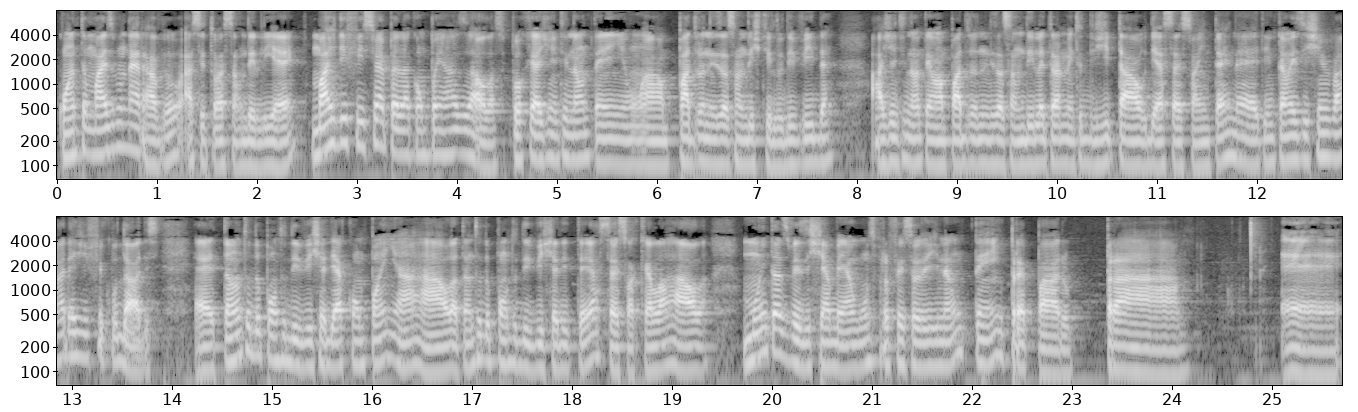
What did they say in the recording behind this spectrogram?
quanto mais vulnerável a situação dele é, mais difícil é para ele acompanhar as aulas, porque a gente não tem uma padronização de estilo de vida, a gente não tem uma padronização de letramento digital, de acesso à internet, então existem várias dificuldades, é, tanto do ponto de vista de acompanhar a aula, tanto do ponto de vista de ter acesso àquela aula. Muitas vezes também alguns professores não têm preparo para. É,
